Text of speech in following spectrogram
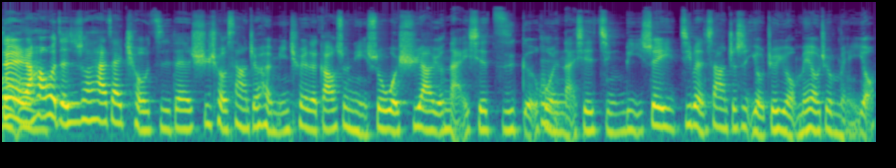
对，然后或者是说他在求职的需求上就很明确的告诉你说，我需要有哪一些资格或者哪些经历，所以基本上就是有就有，没有就没有。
